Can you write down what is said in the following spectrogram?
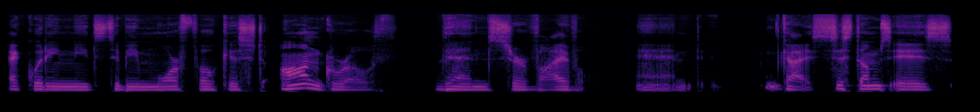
equity needs to be more focused on growth than survival and guys systems is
